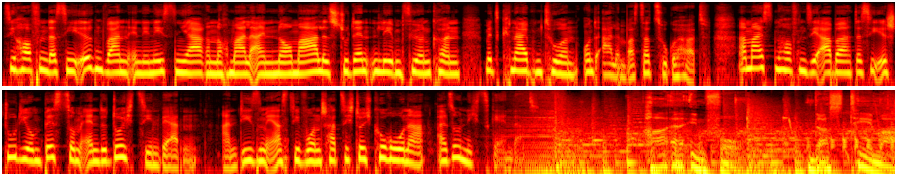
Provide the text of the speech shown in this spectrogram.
Sie hoffen, dass sie irgendwann in den nächsten Jahren nochmal ein normales Studentenleben führen können, mit Kneipentouren und allem, was dazugehört. Am meisten hoffen sie aber, dass sie ihr Studium bis zum Ende durchziehen werden. An diesem Ersti-Wunsch hat sich durch Corona also nichts geändert. HR Info. Das Thema.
